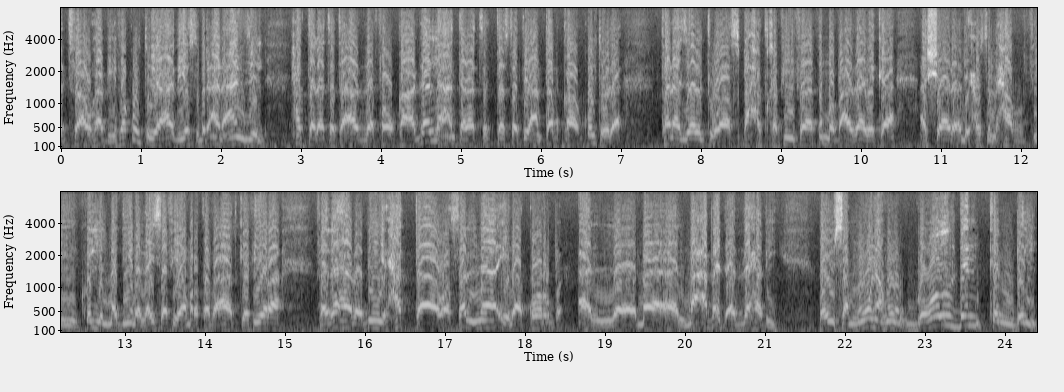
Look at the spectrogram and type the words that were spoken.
يدفعها بي فقلت يا هذه اصبر أنا أنزل حتى لا تتعذب فوقها. قال لا أنت لا تستطيع أن تبقى. قلت لا. فنزلت وأصبحت خفيفة ثم بعد ذلك الشارع لحسن الحظ في كل المدينة ليس فيها مرتفعات كثيرة فذهب بي حتى وصلنا إلى قرب المعبد الذهبي ويسمونه Golden Temple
